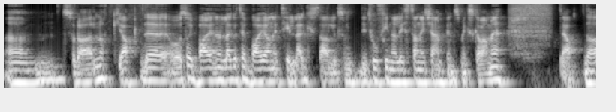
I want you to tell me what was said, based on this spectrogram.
Um, så da er det nok ja, det, også i Bayern, Legger til Bayern i tillegg, så liksom, de to finalistene i Champions som ikke skal være med. Ja, da,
